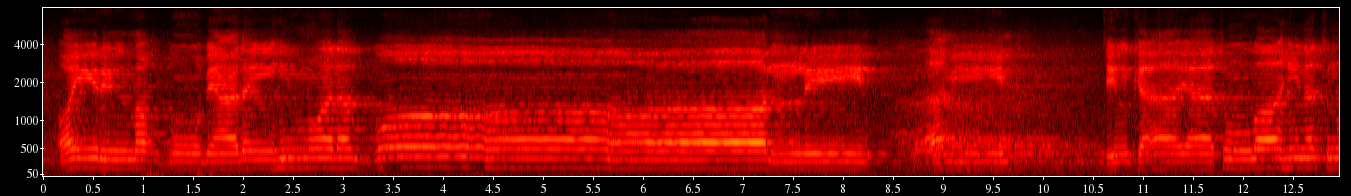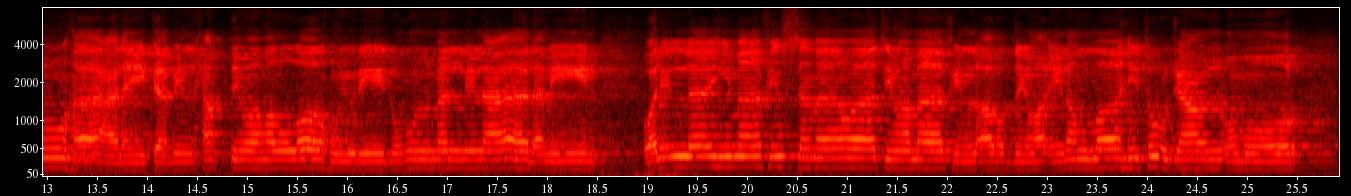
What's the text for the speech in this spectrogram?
غير المغضوب عليهم ولا الضالين. آمين. تلك آيات الله نتلوها عليك بالحق وما الله يريد ظلما للعالمين. ولله ما في السماوات وما في الأرض وإلى الله ترجع الأمور.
